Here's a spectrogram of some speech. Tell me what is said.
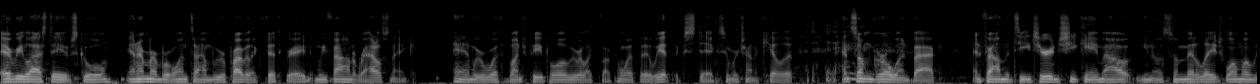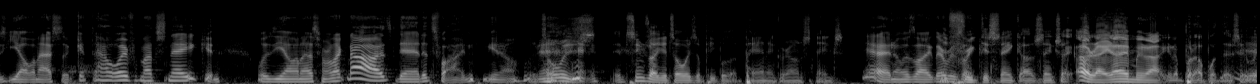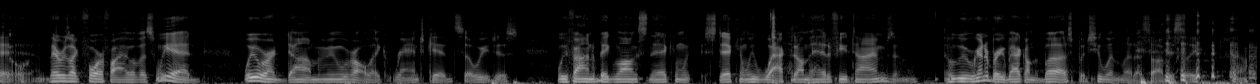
every last day of school. And I remember one time we were probably like fifth grade and we found a rattlesnake. And we were with a bunch of people and we were like fucking with it. We had like sticks and we were trying to kill it. And some girl went back and found the teacher and she came out, you know, some middle aged woman was yelling at us, like, get the hell away from that snake. And was yelling at us. And we're like, nah, it's dead. It's fine. You know, It's always. it seems like it's always the people that panic around snakes. yeah. And it was like, there They was like, freak the snake out. Snake's like, all right, I'm not gonna put up with this. Here yeah, we go. there was like four or five of us. We had, we weren't dumb. I mean, we were all like ranch kids, so we just we found a big long stick and we, stick and we whacked it on the head a few times, and we were gonna bring it back on the bus, but she wouldn't let us, obviously. so.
